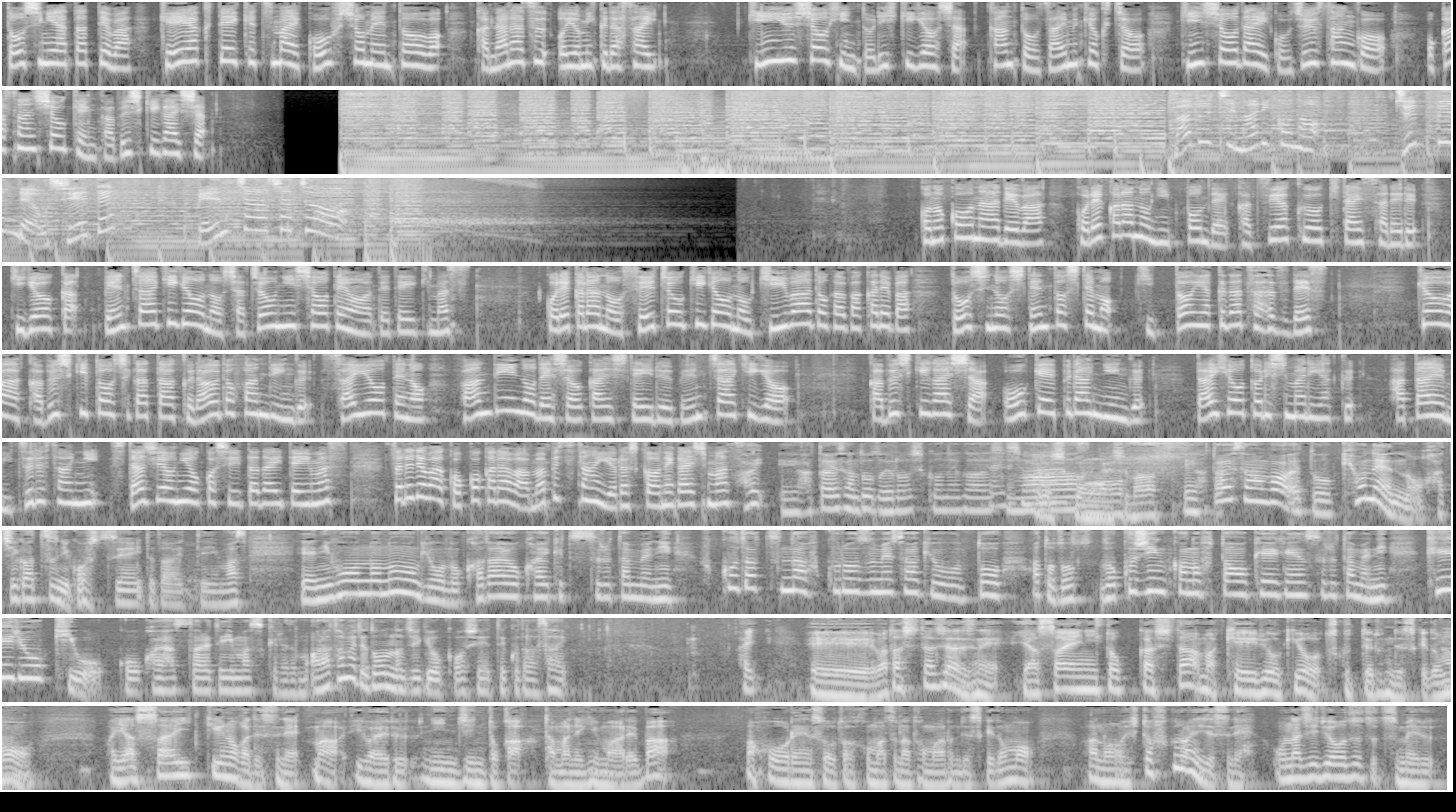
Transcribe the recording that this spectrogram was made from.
投資にあたっては、契約締結前交付書面等を必ずお読みください。金融商品取引業者関東財務局長金賞第53号岡三証券株式会社馬淵真理子の10分で教えてベンチャー社長このコーナーではこれからの日本で活躍を期待される起業家ベンチャー企業の社長に焦点を当てていきます。これからの成長企業のキーワードが分かれば投資の視点としてもきっと役立つはずです。今日は株式投資型クラウドファンディング最大手のファンディーノで紹介しているベンチャー企業。株式会社 OK プランニング代表取締役畑江充さんにスタジオにお越しいただいています。それではここからは馬渕さんよろしくお願いします。はい、えー、畑江さんどうぞよろしくお願いします。よろしくお願いします。えー、畑江さんはえっと去年の8月にご出演いただいています。えー、日本の農業の課題を解決するために複雑な袋詰め作業とあと俗人化の負担を軽減するために計量器をこう開発されていますけれども改めてどんな事業か教えてください。はい。えー、私たちはですね、野菜に特化した、まあ、計量器を作ってるんですけども、はい、野菜っていうのがですね、まあ、いわゆる人参とか玉ねぎもあれば、まあ、ほうれん草とか小松菜とかもあるんですけども、あの、一袋にですね、同じ量ずつ詰める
